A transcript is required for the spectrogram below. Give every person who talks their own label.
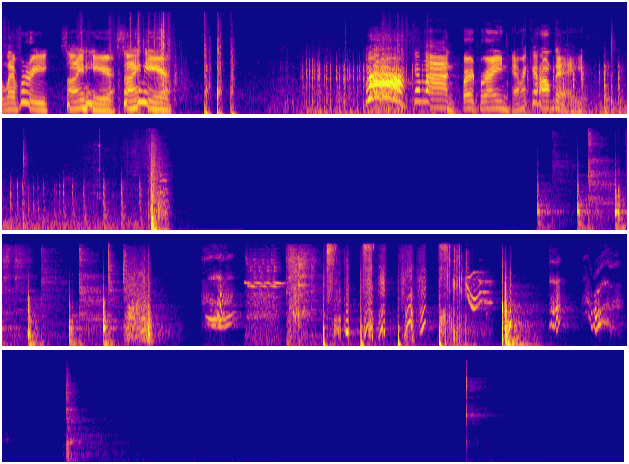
Speaker 1: Delivery. Sign here. Sign here. Ah! Come on, bird brain. Have a good all day.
